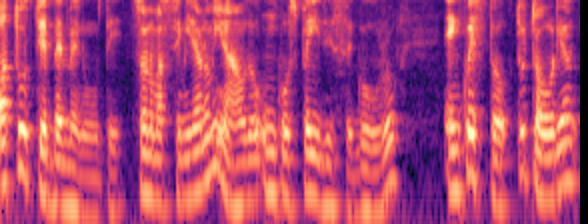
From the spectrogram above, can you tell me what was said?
a tutti e benvenuti, sono Massimiliano Minaudo, un CoSpaces Guru e in questo tutorial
